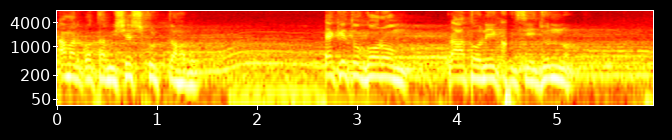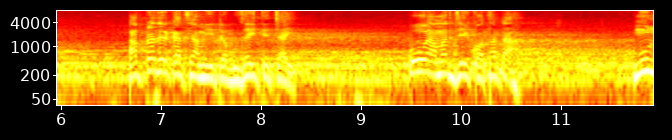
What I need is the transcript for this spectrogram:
আমার কথা বিশেষ করতে হবে। একে তো গরম, রাত অনেক হয়েছে এই জন্য আপনাদের কাছে আমি এটা বুঝাইতে চাই। ও আমার যে কথাটা মূল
